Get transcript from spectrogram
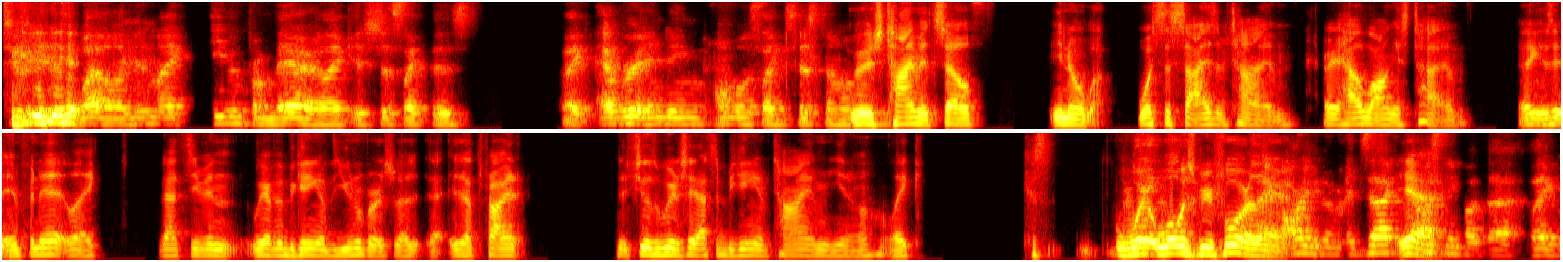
to it as well. And then like even from there, like it's just like this like ever ending almost like system. Whereas time itself, you know, what's the size of time, right? How long is time? Like, is it infinite? Like, that's even we have the beginning of the universe. but that- That's probably it feels weird to say that's the beginning of time. You know, like because where what was before like, there? Are you exactly? I was Yeah. thinking about that. Like,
